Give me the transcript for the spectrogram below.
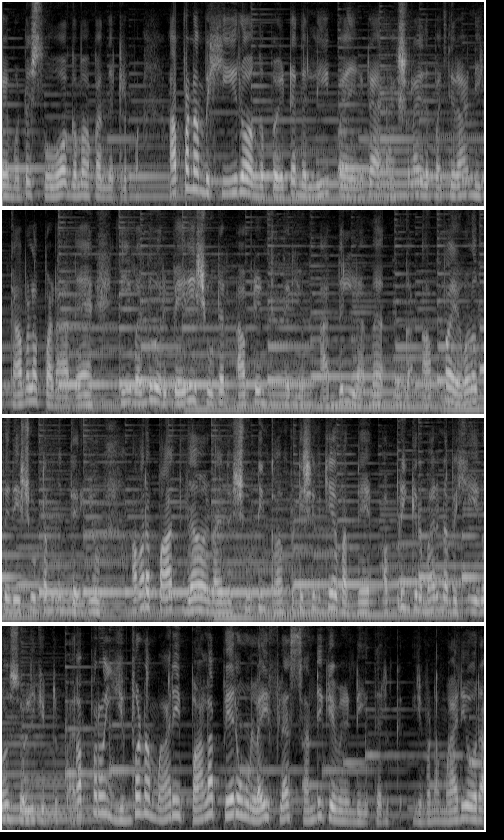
பையன் மட்டும் சோகமாக உட்காந்துட்டு இருப்பான். அப்போ நம்ம ஹீரோ அங்கே போயிட்டு அந்த லீ பையன்கிட்ட ஆக்சுவலாக இதை பற்றிலாம் நீ கவலைப்படாத. நீ வந்து ஒரு பெரிய ஷூட்டர் அப்படின்ட்டு தெரியும். அது இல்லாமல் உங்கள் அப்பா எவ்வளோ பெரிய ஷூட்டர்னு தெரியும். அவரை பார்த்து தான் நான் இந்த ஷூட்டிங் காம்படிஷனுக்கே வந்தேன். அப்படிங்கிற மாதிரி நம்ம ஹீரோ சொல்லிக்கிட்டு இருப்பார். அப்புறம் இவனை மாதிரி பல பேர் உன் லைஃப்பில் சந்திக்க வேண்டியது இருக்குது இவனை மாதிரி ஒரு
